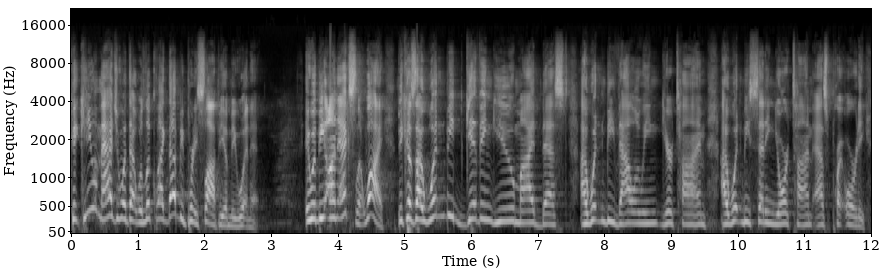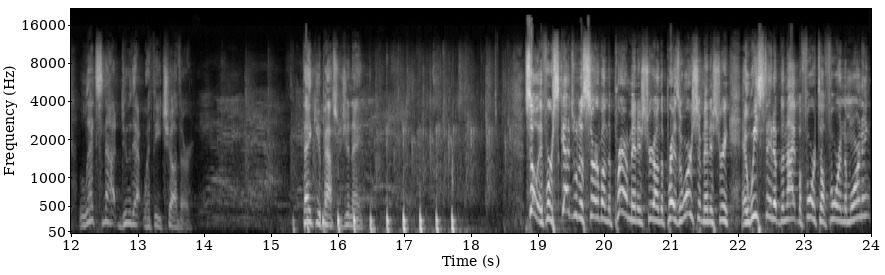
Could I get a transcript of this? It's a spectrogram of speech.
can, can you imagine what that would look like that'd be pretty sloppy of me wouldn't it it would be unexcellent. Why? Because I wouldn't be giving you my best. I wouldn't be valuing your time. I wouldn't be setting your time as priority. Let's not do that with each other. Thank you, Pastor Janae. So, if we're scheduled to serve on the prayer ministry, on the praise and worship ministry, and we stayed up the night before till four in the morning,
